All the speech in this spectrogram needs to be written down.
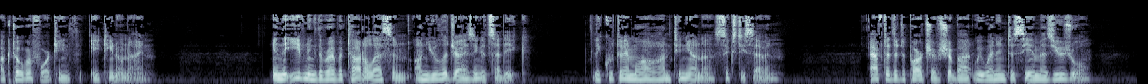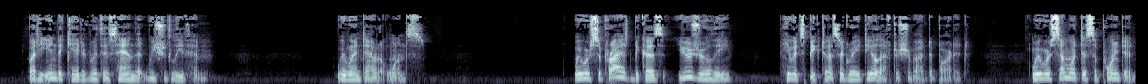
October 14th, 1809. In the evening, the Rebbe taught a lesson on eulogizing a tzaddik. Likutei Moharan Tinyana 67. After the departure of Shabbat, we went in to see him as usual, but he indicated with his hand that we should leave him. We went out at once. We were surprised because usually he would speak to us a great deal after Shabbat departed. We were somewhat disappointed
